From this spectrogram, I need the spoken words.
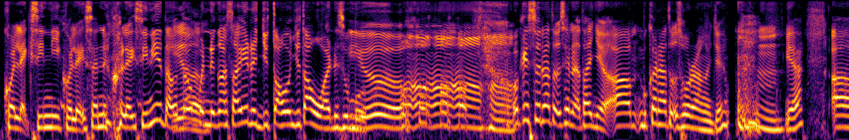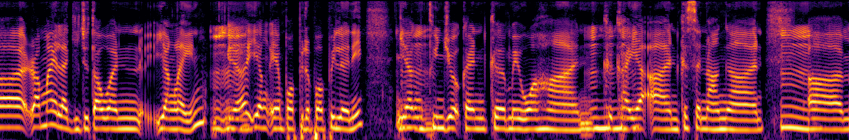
collect sini collect sana collect sini tahu-tahu Ya. pendengar saya dah jutawan-jutawan dia semua. Ya. Ha, Okey so Datuk saya nak tanya um, bukan Datuk seorang aja ya. Uh, ramai lagi jutawan yang lain mm-hmm. ya yang yang popular-popular ni mm-hmm. yang tunjukkan kemewahan, mm-hmm. kekayaan, kesenangan, mm. um,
